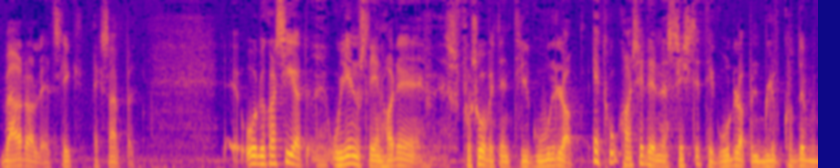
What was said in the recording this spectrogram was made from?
Verdal er et slikt eksempel. Og du kan si at Oljeindustrien hadde for så vidt en tilgodelapp. Jeg tror kanskje det er den siste tilgodelappen. Det blir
